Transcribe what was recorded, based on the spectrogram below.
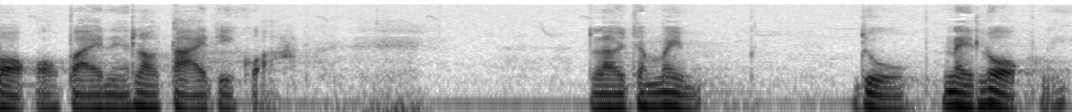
บอกออกไปเนี่ยเราตายดีกว่า เราจะไม่อยู่ในโลกนี้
